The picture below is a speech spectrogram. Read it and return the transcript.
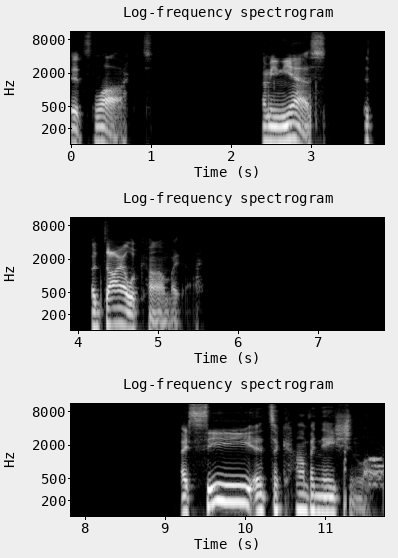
It's locked. I mean, yes, a dial com. I, I see it's a combination lock.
